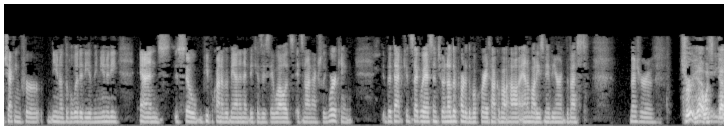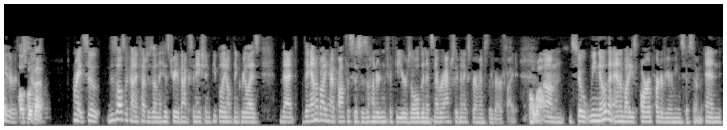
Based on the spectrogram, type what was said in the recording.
checking for, you know, the validity of the immunity. And so people kind of abandon it because they say, well, it's, it's not actually working but that could segue us into another part of the book where I talk about how antibodies maybe aren't the best measure of. Sure. Yeah. What's yeah, either. Tell us about so, that. Right. So this also kind of touches on the history of vaccination. People I don't think realize that the antibody hypothesis is 150 years old and it's never actually been experimentally verified. Oh wow. Um, so we know that antibodies are a part of your immune system and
